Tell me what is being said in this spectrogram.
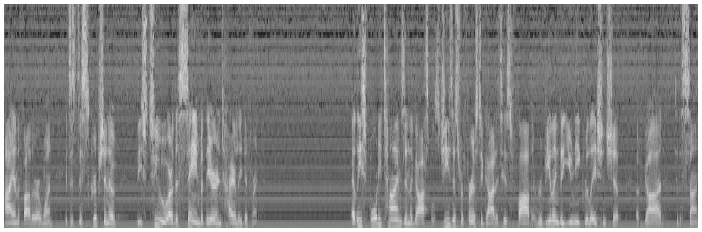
I and the Father are one. It's this description of these two are the same, but they are entirely different. At least 40 times in the Gospels, Jesus refers to God as his Father, revealing the unique relationship of God to the Son.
